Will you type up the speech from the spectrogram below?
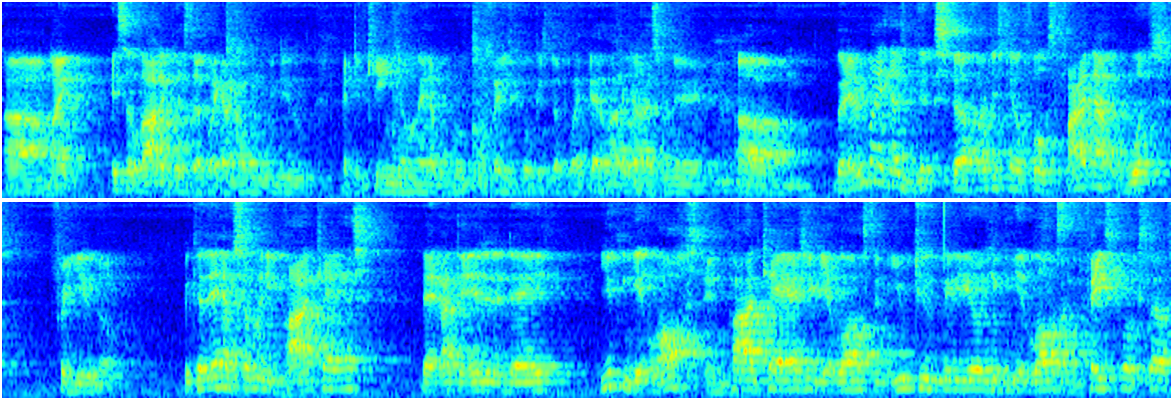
Um, like it's a lot of good stuff. Like I know when we do like the Kingdom, they have a group on Facebook and stuff like that. A lot of guys from there. Mhm. Um, But everybody has good stuff. I just tell folks find out what's for you though, because they have so many podcasts that at the end of the day, you can get lost in podcasts, you can get lost in YouTube videos, you can get lost in Facebook stuff,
